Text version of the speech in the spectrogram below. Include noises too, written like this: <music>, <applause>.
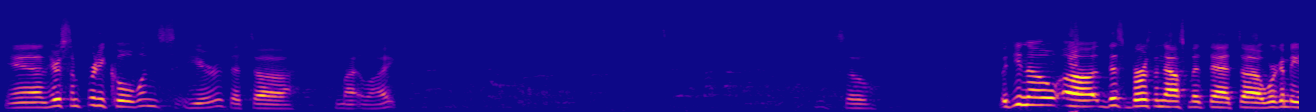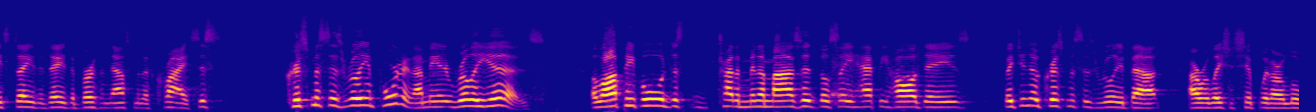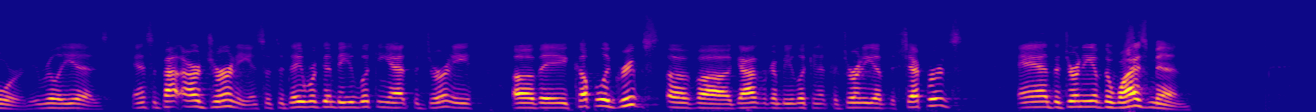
And here's some pretty cool ones here that uh, you might like. So, but you know, uh, this birth announcement that uh, we're going to be studying today, the birth announcement of Christ, this Christmas is really important. I mean, it really is. A lot of people will just try to minimize it. They'll say happy holidays. But you know, Christmas is really about our relationship with our Lord. It really is and it's about our journey. And so today we're going to be looking at the journey of a couple of groups of uh, guys. We're going to be looking at the journey of the shepherds and the journey of the wise men.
